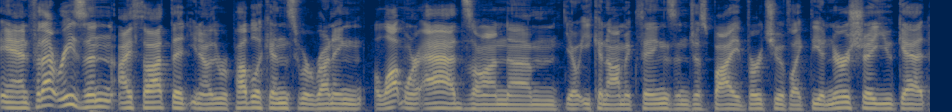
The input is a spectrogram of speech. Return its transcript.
And for that reason, I thought that, you know, the Republicans who are running a lot more ads on, um, you know, economic things and just by virtue of like the inertia you get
